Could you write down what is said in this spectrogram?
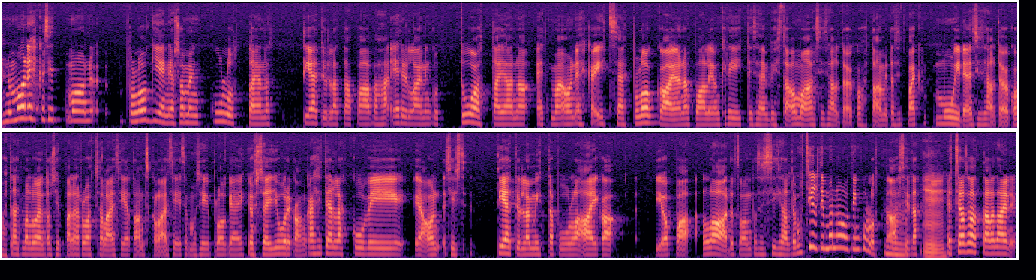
No mä oon ehkä sit, mä oon blogien ja somen kuluttajana tietyllä tapaa vähän erilainen kuin tuottajana, että mä oon ehkä itse bloggaajana paljon kriittisempi sitä omaa sisältöä kohtaan, mitä sitten vaikka muiden sisältöä kohtaan, että mä luen tosi paljon ruotsalaisia ja tanskalaisia semmoisia blogeja, jos ei juurikaan käsitellä kuvia ja on siis tietyllä mittapuulla aika jopa laadutonta se sisältö, mutta silti mä nautin kuluttaa mm. sitä. Mm. Että siellä saattaa olla jotain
